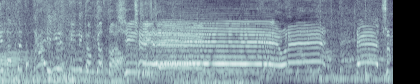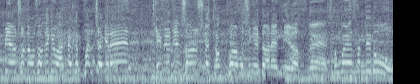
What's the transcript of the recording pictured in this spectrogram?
1, 3세트 다 이길 수 있는 경기였어요. 지- 준비한 조정 선수에게 완벽한 판정에는 김효진 선수가 격포하고 승리를 따냅니다. 네, 정말 상대도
